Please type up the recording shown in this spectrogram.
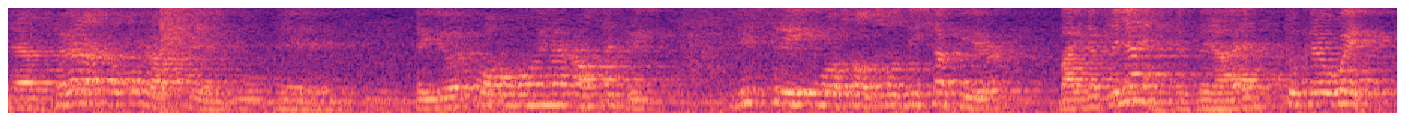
there are several photographs of the, the UFO moving around the tree. This tree was also disappeared by the Pleiadian. The Pleiadian took it away.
